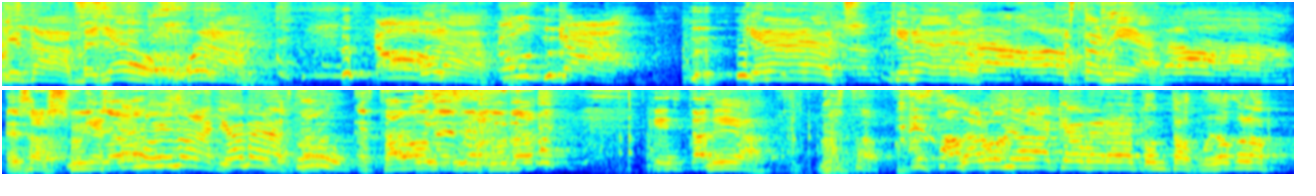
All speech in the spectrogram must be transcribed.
Quita, mellao, fuera. ¡No! Fuera. ¡Nunca! ¿Quién ha ganado? ¿Quién ha ganado? Esta es mía. Esa es suya. Que estás moviendo la cámara, Está- tú. Está algo de pintura. Que está... Mía. Ya está. que está- La has movido la cámara, la tonta. Cuidado con la,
